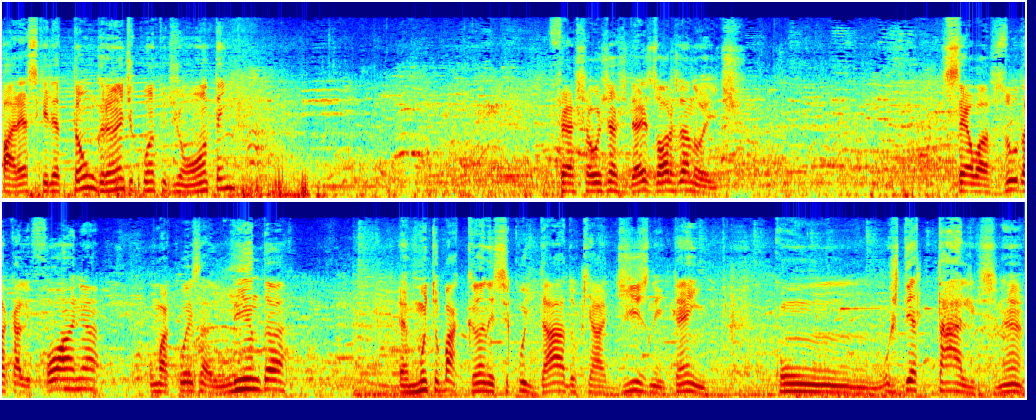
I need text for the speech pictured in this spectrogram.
Parece que ele é tão grande quanto de ontem. Fecha hoje às 10 horas da noite. Céu azul da Califórnia, uma coisa linda. É muito bacana esse cuidado que a Disney tem com os detalhes, né?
